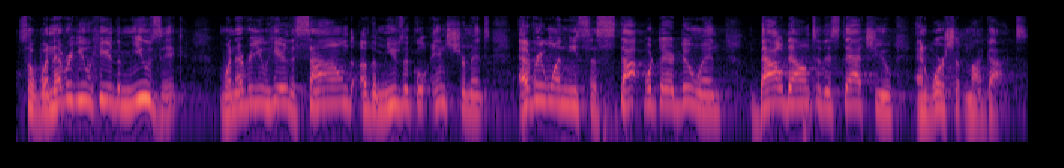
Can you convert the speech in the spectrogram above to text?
So whenever you hear the music, whenever you hear the sound of the musical instruments, everyone needs to stop what they're doing, bow down to the statue, and worship my gods.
